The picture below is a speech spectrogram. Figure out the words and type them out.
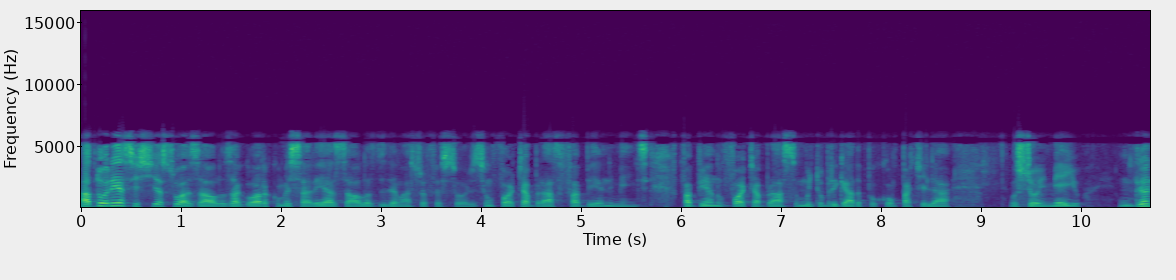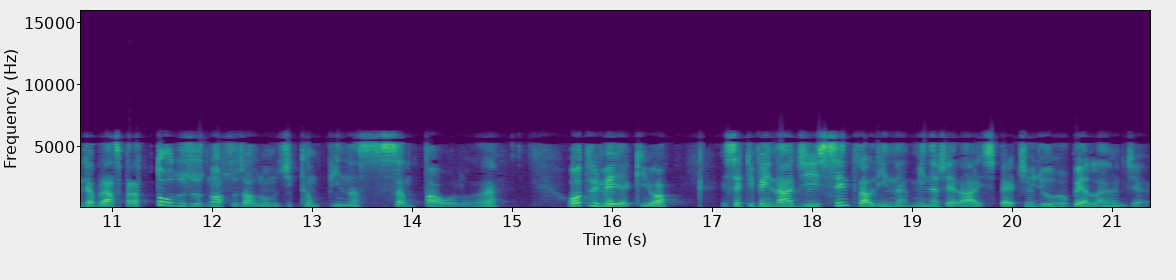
Adorei assistir às suas aulas. Agora começarei as aulas dos demais professores. Um forte abraço, Fabiane Mendes. Fabiano, um forte abraço. Muito obrigado por compartilhar o seu e-mail. Um grande abraço para todos os nossos alunos de Campinas, São Paulo. Né? Outro e-mail aqui, ó. Esse aqui vem lá de Centralina, Minas Gerais, pertinho de Urbelândia.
